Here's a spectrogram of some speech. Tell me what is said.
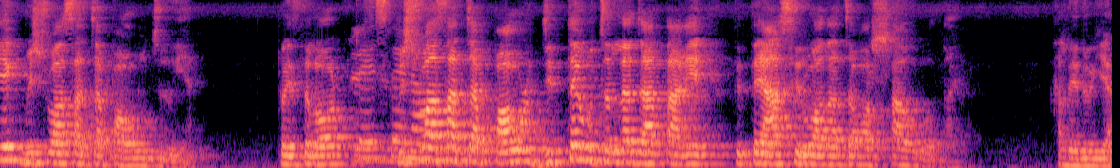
एक विश्वासाचा पाऊल उचलूया. प्रेस द लॉर्ड. विश्वासाचा पाऊल जिथे उचलला जात आहे तिथे आशीर्वादाचा वर्षाव हालेलुया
